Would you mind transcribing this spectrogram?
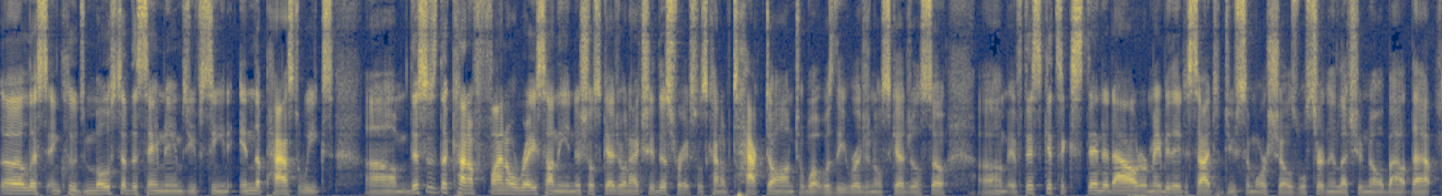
uh, list includes most of the same same names you've seen in the past weeks. Um, this is the kind of final race on the initial schedule, and actually, this race was kind of tacked on to what was the original schedule. So, um, if this gets extended out, or maybe they decide to do some more shows, we'll certainly let you know about that.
